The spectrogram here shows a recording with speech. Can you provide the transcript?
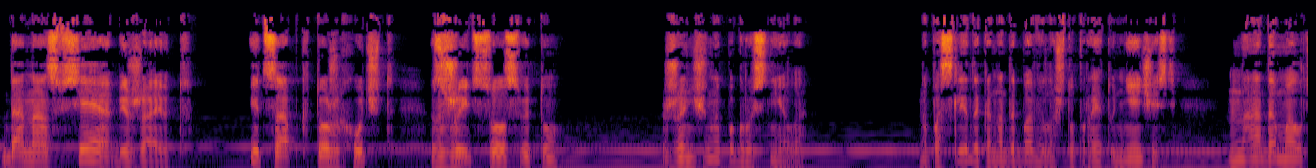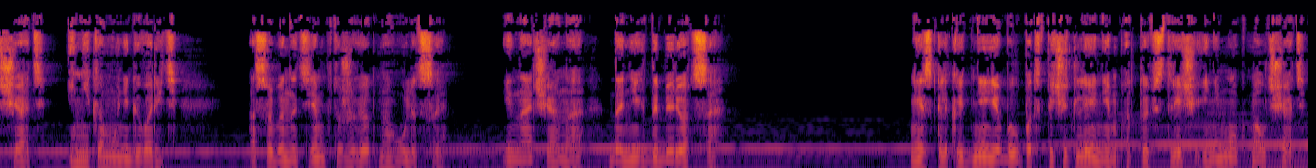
«Да нас все обижают. И цапка тоже хочет сжить сосвету». Женщина погрустнела. Напоследок она добавила, что про эту нечисть надо молчать и никому не говорить, особенно тем, кто живет на улице, иначе она до них доберется. Несколько дней я был под впечатлением от той встречи и не мог молчать.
